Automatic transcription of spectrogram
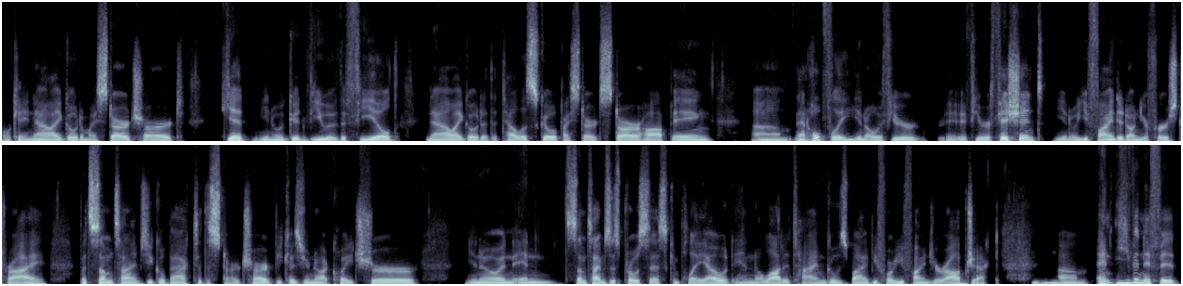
Okay now i go to my star chart get you know a good view of the field. Now i go to the telescope i start star hopping. Um, and hopefully you know if you're if you're efficient you know you find it on your first try. But sometimes you go back to the star chart because you're not quite sure you know and and sometimes this process can play out and a lot of time goes by before you find your object Mhm. um, and even if it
